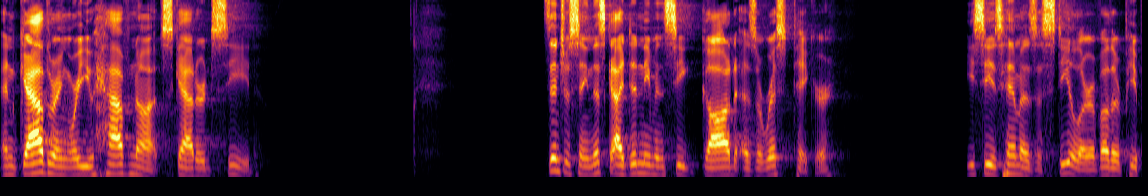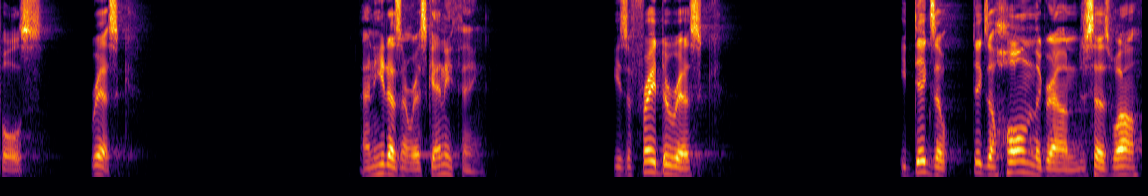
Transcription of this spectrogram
and gathering where you have not scattered seed. It's interesting, this guy didn't even see God as a risk taker. He sees him as a stealer of other people's risk. And he doesn't risk anything. He's afraid to risk. He digs a digs a hole in the ground and just says, Well,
